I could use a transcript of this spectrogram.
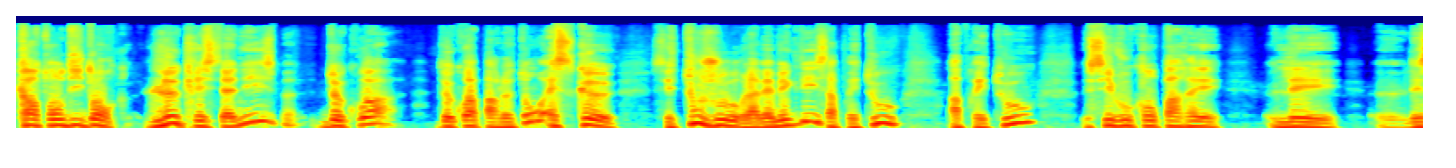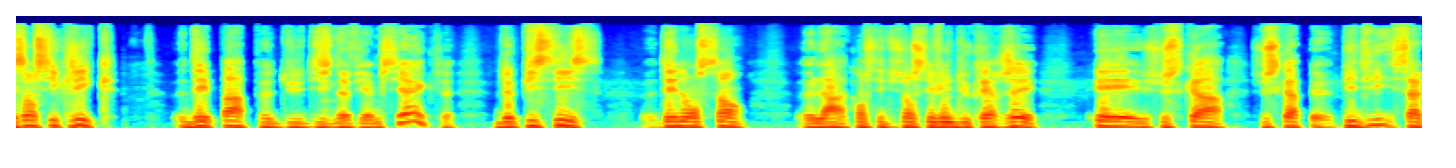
quand on dit donc le christianisme, de quoi de quoi parle-t-on? Est-ce que c'est toujours la même Église? Après tout, après tout, si vous comparez les, euh, les encycliques des papes du 19e siècle, de Pie VI dénonçant la constitution civile du clergé et jusqu'à jusqu'à Saint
